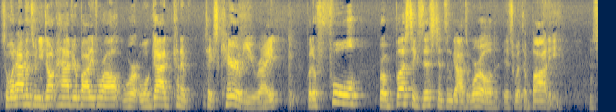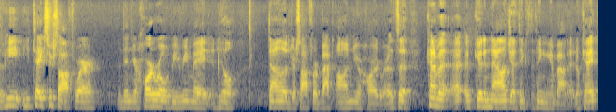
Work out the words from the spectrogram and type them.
So what happens when you don't have your body for a while? Well, God kind of takes care of you, right? But a full, robust existence in God's world is with a body. And so he, he takes your software, and then your hardware will be remade, and he'll download your software back on your hardware. It's a kind of a, a good analogy, I think, to thinking about it. Okay.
